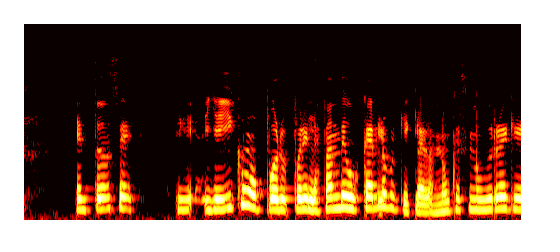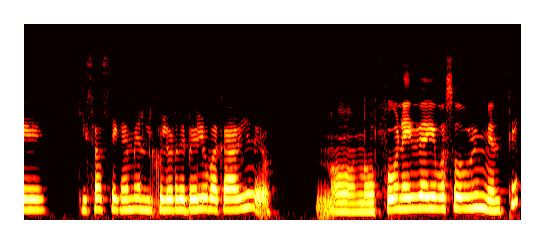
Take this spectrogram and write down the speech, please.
Entonces, eh, y ahí como por, por el afán de buscarlo, porque claro, nunca se me ocurre que quizás se cambien el color de pelo para cada video. No, no fue una idea que pasó por mi mente.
